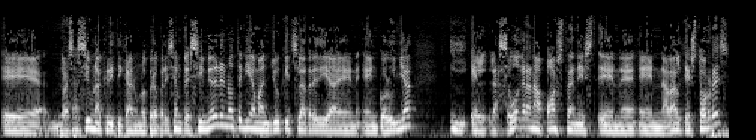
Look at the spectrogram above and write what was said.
eh, no és així una crítica en uno, però per exemple, Simeone no tenia Mandzukic l'altre dia en, en Coruña i el, la seva gran aposta en, est, en, en Nadal, que és Torres,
